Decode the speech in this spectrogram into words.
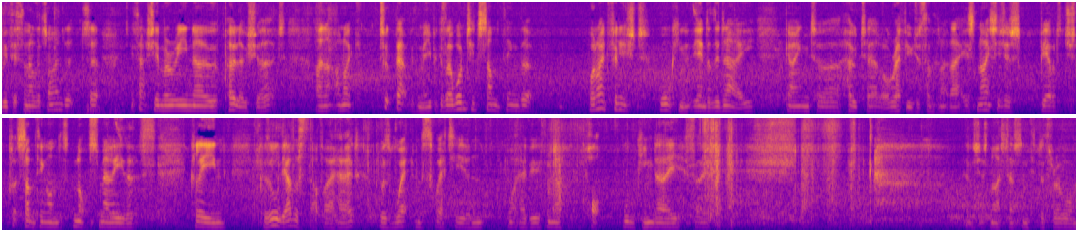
with, this another time, but uh, it's actually a merino polo shirt, and, and I took that with me because I wanted something that when I'd finished walking at the end of the day, going to a hotel or refuge or something like that, it's nice to just be able to just put something on that's not smelly, that's clean, because all the other stuff I had was wet and sweaty and what have you from a hot walking day. So it was just nice to have something to throw on.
